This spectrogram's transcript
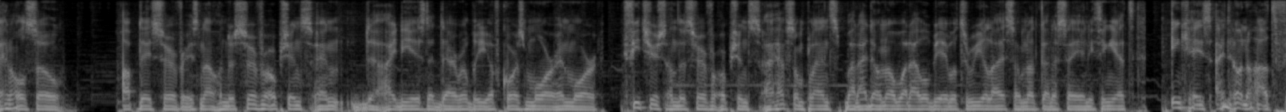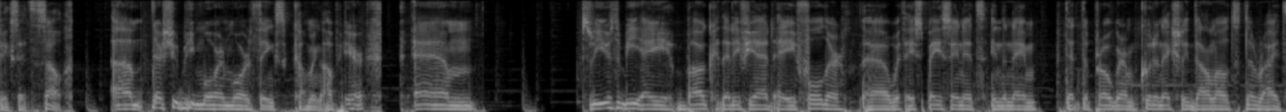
And also update server is now under server options. And the idea is that there will be, of course, more and more features under server options. I have some plans, but I don't know what I will be able to realize. So I'm not gonna say anything yet in case I don't know how to fix it. So um, there should be more and more things coming up here. Um, so there used to be a bug that if you had a folder uh, with a space in it in the name, that the program couldn't actually download the right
